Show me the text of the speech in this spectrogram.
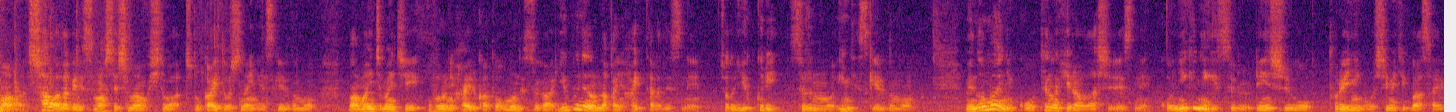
まあ、シャワーだけで済ましてしまう人はちょっと該当しないんですけれども、まあ、毎日毎日お風呂に入るかと思うんですが、湯船の中に入ったらですね、ちょっとゆっくりするのもいいんですけれども、目の前にこう手のひらを出してですね、こうにぎにぎする練習を、トレーニングをしてみてください。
